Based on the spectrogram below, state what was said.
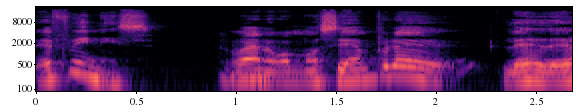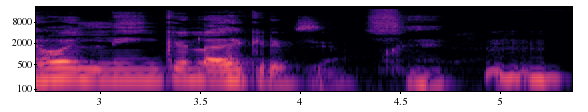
Es finísimo. Bueno, como siempre, les dejo el link en la descripción.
